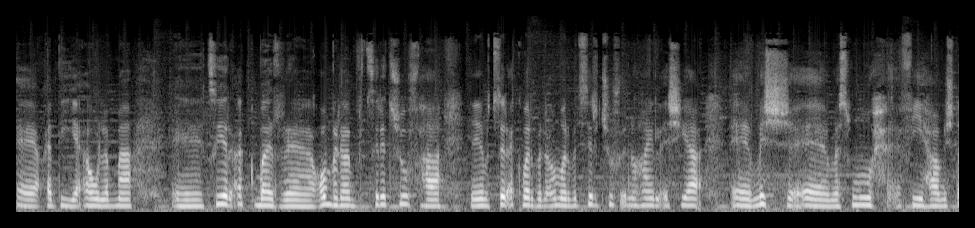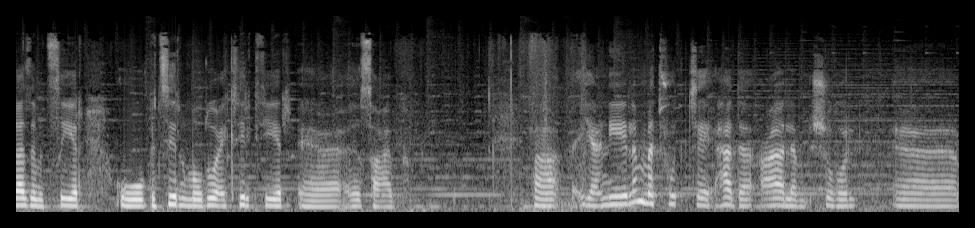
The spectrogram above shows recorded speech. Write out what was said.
عادية. أو لما تصير أكبر عمرا بتصير تشوفها يعني بتصير أكبر بالعمر بتصير تشوف إنه هاي الأشياء مش مسموح فيها مش لازم تصير. وبتصير الموضوع كثير كثير صعب. فيعني لما تفوت هذا عالم الشغل آه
